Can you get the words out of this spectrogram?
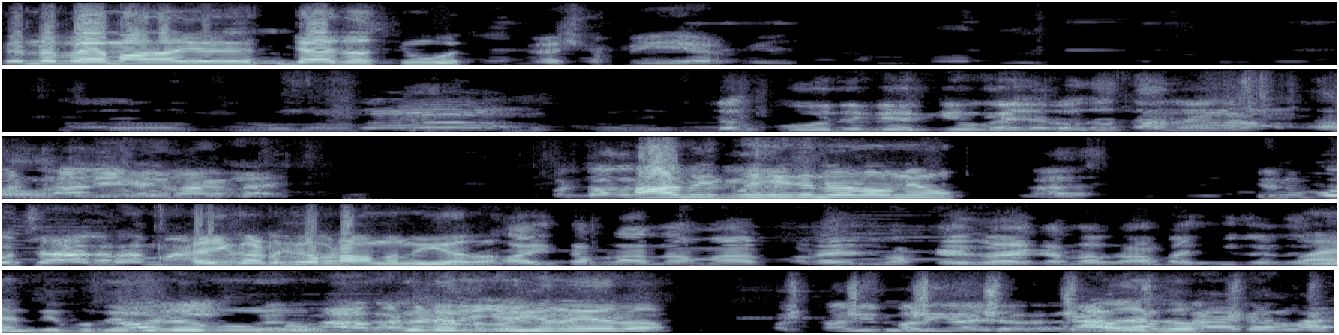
ਕਿੰਨੇ ਪੈਸੇ ਮੰਗਦਾ ਇਹ ਜਾਇ ਦੱਸਿਓ ਇਹਦਾ 26000 ਰੁਪਏ ਚਲ ਕੋਈ ਨਹੀਂ ਫੇਰ ਕੀ ਹੋ ਗਿਆ ਯਾਰ ਉਹਦਾ ਧਾਨਾ ਹੈਗਾ। ਪੱਠਾ ਦੇਖ ਲੈ ਲੈ। ਪੱਠਾ ਹਾਂ ਵੀ ਤੁਸੀਂ ਕਿੰਨੇ ਲਾਉਨੇ ਹੋ? ਇਹਨੂੰ ਪੁੱਛਿਆ ਖੜਾ ਮੈਂ ਸਹੀ ਕੱਢ ਕੇ ਫੜਾ ਮੈਨੂੰ ਯਾਰ। ਸਾਈ ਤਾਂ ਬਣਾ ਮੈਂ ਪੜੇ ਜਵਾਕੇ ਦਾ ਕਹਿੰਦਾ ਗਾਂ ਪੈਸੇ ਵੀ ਦੇ ਦੇ। ਐਂ ਦੀ ਫੁੱਦੀ ਬਰੇ ਗੜੇ ਮਰਵਾਈ ਜਾਂਦੇ ਯਾਰ। ਪੱਠਾ ਵੀ ਬੜੀਆਂ ਯਾਰ। ਆ ਦੇਖੋ। ਕਰ ਲੈ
